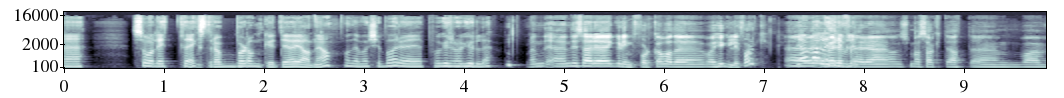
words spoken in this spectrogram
eh, så litt ekstra blanke ut i øynene, ja. Og det var ikke bare av gullet. Men eh, disse her Glimt-folka, var det var hyggelige folk? Eh, Ja, veldig hører trivelig. flere som har sagt at det var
